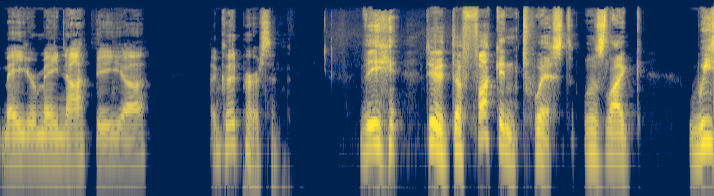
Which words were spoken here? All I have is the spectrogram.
may or may not be uh, a good person. The dude, the fucking twist was like we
